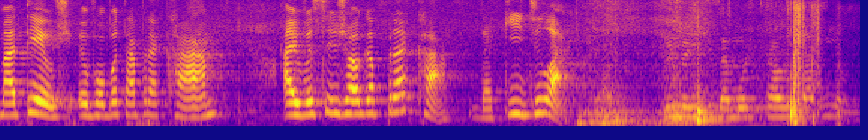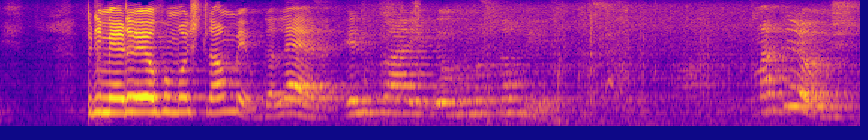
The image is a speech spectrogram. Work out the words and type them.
Matheus, eu vou botar pra cá, aí você joga pra cá, daqui e de lá. Primeiro a gente vai mostrar os aviões. Primeiro eu vou mostrar o meu, galera. Ele vai, eu vou mostrar o meu. Matheus,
